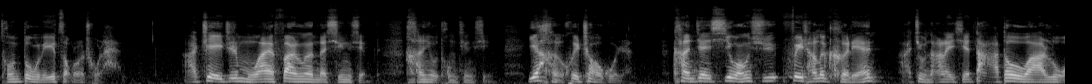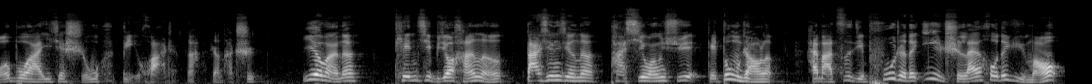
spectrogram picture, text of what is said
从洞里走了出来。啊，这只母爱泛滥的猩猩很有同情心，也很会照顾人。看见西王须非常的可怜啊，就拿了一些大豆啊、萝卜啊一些食物比划着啊让他吃。夜晚呢，天气比较寒冷，大猩猩呢怕西王须给冻着了，还把自己铺着的一尺来厚的羽毛，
